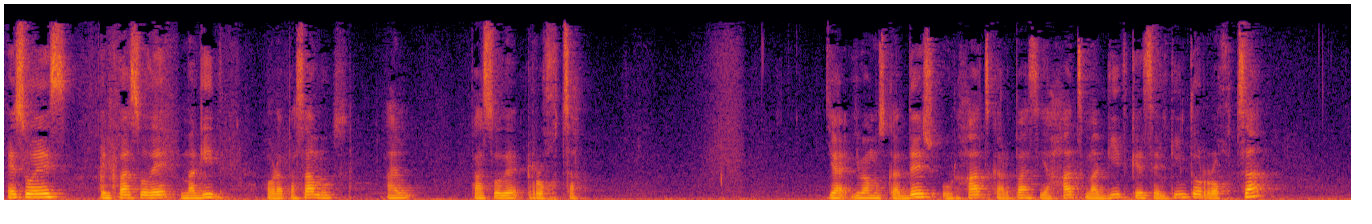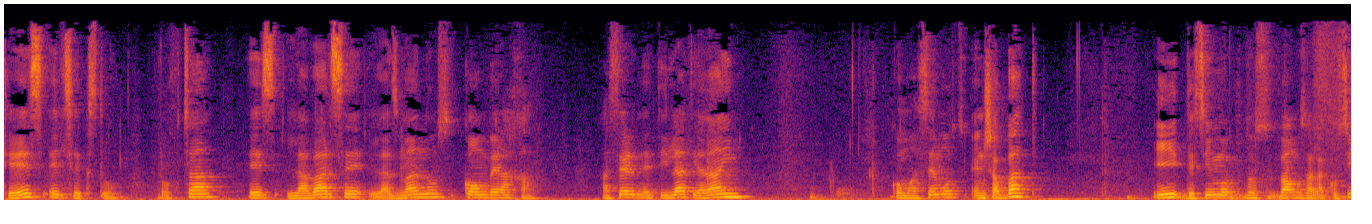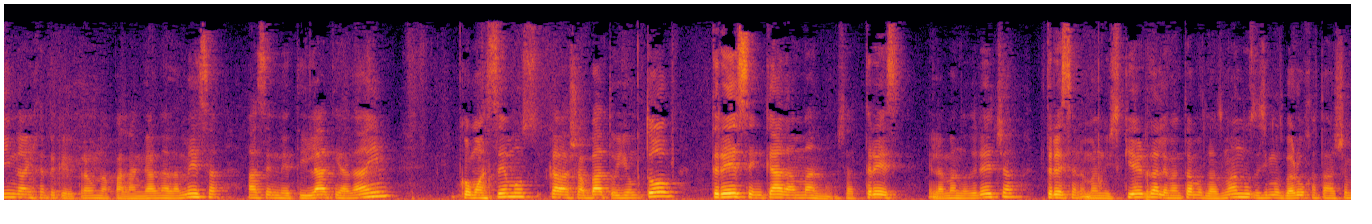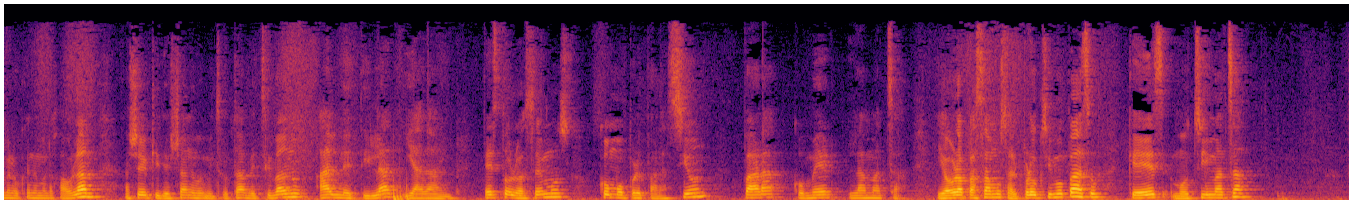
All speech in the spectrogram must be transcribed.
Eso es el paso de Magid. Ahora pasamos al paso de Rochza. Ya llevamos Kadesh, Urhatz, Karpas, Yahatz, Magid, que es el quinto, Rochza, que es el sexto. Rochza es lavarse las manos con verajá. Hacer netilat yadayim como hacemos en Shabbat. Y decimos, nos vamos a la cocina, hay gente que le trae una palangana a la mesa, hacen netilat yadayim, como hacemos cada Shabbat o Yom Tov, tres en cada mano, o sea, tres en la mano derecha, tres en la mano izquierda, levantamos las manos, decimos Baruch Hashem Asher al Netilat. Esto lo hacemos como preparación para comer la matzah. Y ahora pasamos al próximo paso, que es Motzi Matzah.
